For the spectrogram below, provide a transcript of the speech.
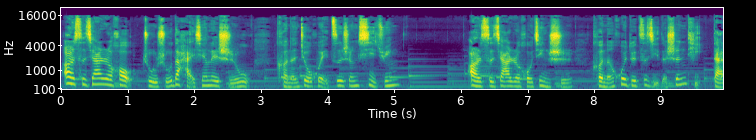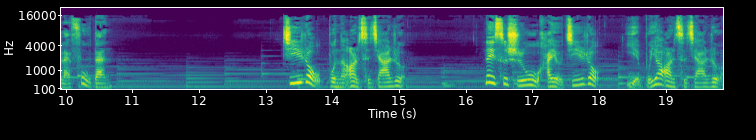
二次加热后煮熟的海鲜类食物可能就会滋生细菌。二次加热后进食。可能会对自己的身体带来负担。鸡肉不能二次加热，类似食物还有鸡肉，也不要二次加热。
